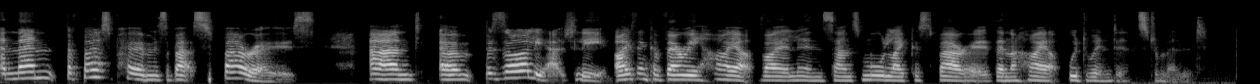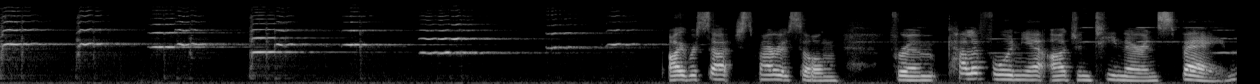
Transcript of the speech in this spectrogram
And then the first poem is about sparrows. And um, bizarrely actually i think a very high up violin sounds more like a sparrow than a high up woodwind instrument I researched sparrow song from California, Argentina, and Spain.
